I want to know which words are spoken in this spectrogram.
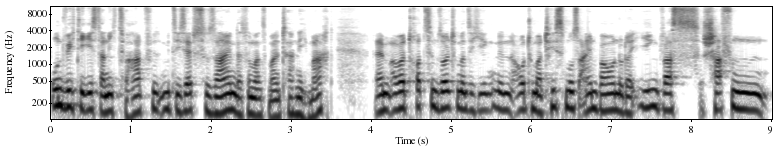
Und wichtig ist, da nicht zu hart für, mit sich selbst zu sein, dass wenn man es mal einen Tag nicht macht. Ähm, aber trotzdem sollte man sich irgendeinen Automatismus einbauen oder irgendwas schaffen,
